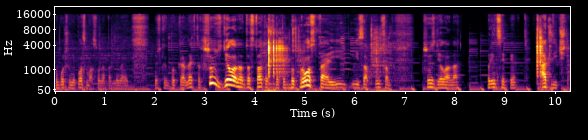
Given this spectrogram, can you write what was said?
Ну, больше мне пластмассу напоминает. То есть как бы коннектор. Все сделано достаточно как бы просто и, и со вкусом. Все сделано в принципе отлично.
